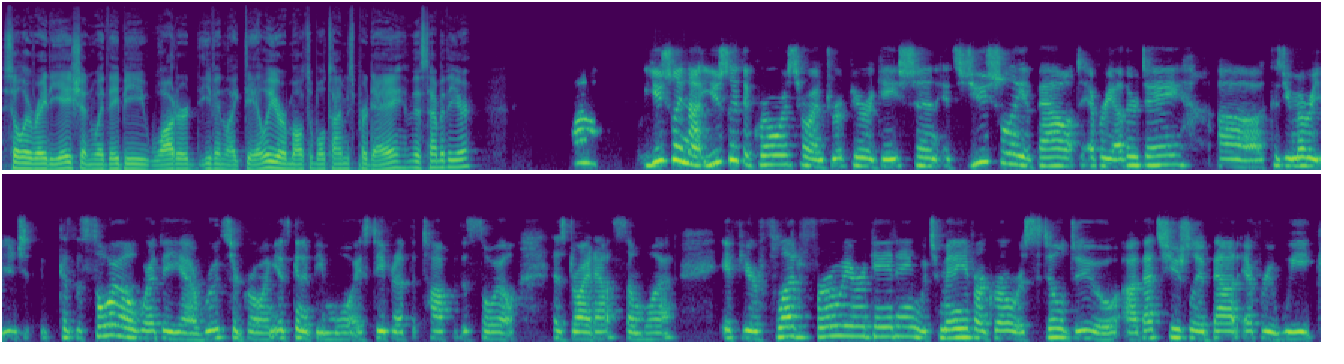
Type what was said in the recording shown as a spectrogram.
solar radiation. Would they be watered even like daily or multiple times per day this time of the year? Well, usually not. Usually the growers are on drip irrigation. It's usually about every other day because uh, you remember because the soil where the uh, roots are growing is going to be moist even if the top of the soil has dried out somewhat. If you're flood furrow irrigating which many of our growers still do uh, that's usually about every week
